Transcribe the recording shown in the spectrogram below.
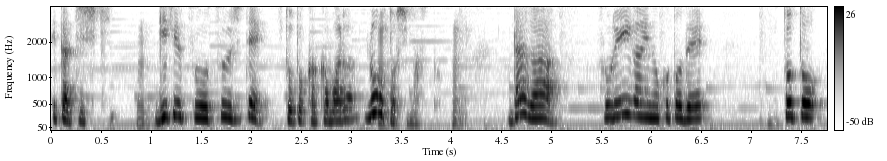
得た知識、うん技術を通じて人と関わろうとしますと。うんうんだが、それ以外のことで人と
